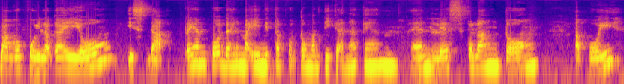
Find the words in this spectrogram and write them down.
bago po ilagay yung isda. Ayan po, dahil mainit na po itong mantika natin. And less ko lang tong apoy.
